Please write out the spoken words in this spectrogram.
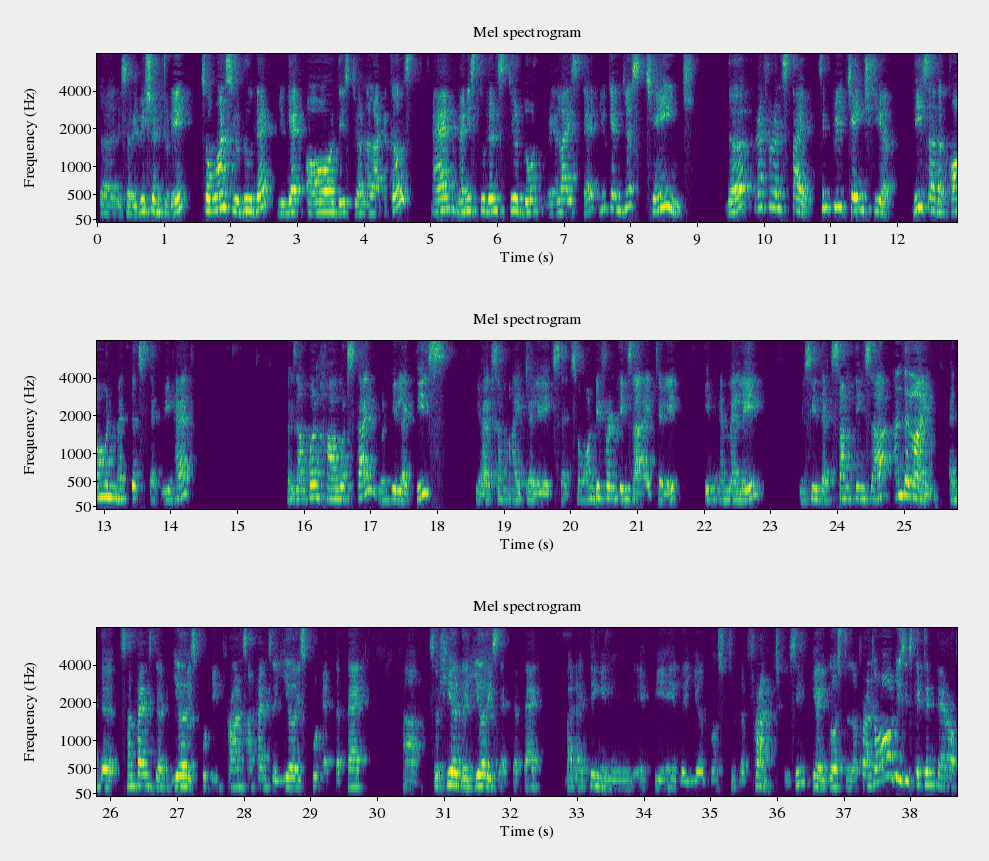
uh, it's a revision today. So once you do that, you get all these journal articles and many students still don't realize that you can just change the reference style. Simply change here. These are the common methods that we have. For example, Harvard style will be like this you have some italics and so on. Different things are italic. In MLA, you see that some things are underlined and the, sometimes the year is put in front, sometimes the year is put at the back. Uh, so here the year is at the back, but I think in APA the year goes to the front. You see, here it goes to the front. So all this is taken care of.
